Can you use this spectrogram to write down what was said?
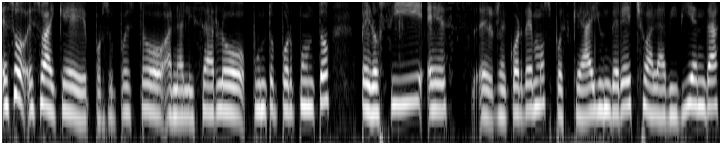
eso, eso hay que, por supuesto, analizarlo punto por punto, pero sí es, eh, recordemos, pues que hay un derecho a la vivienda,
